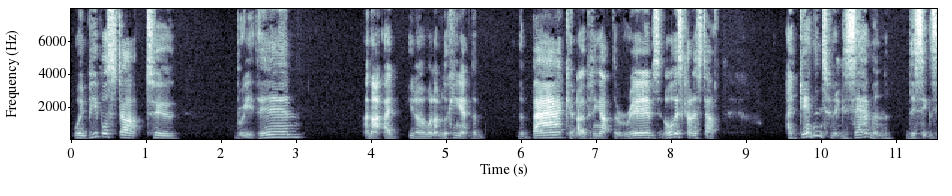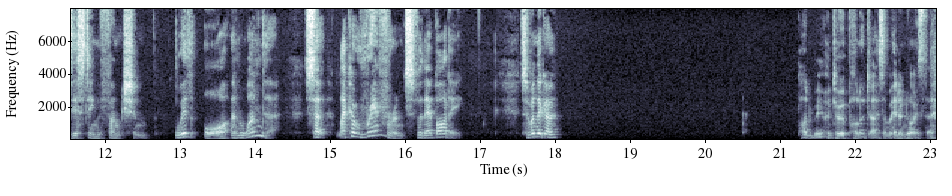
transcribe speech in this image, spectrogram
When people start to breathe in, and I, I you know, when I'm looking at the the back and opening up the ribs and all this kind of stuff, I get them to examine this existing function with awe and wonder. So, like a reverence for their body. So when they go, pardon me, I do apologise, I made a noise there.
